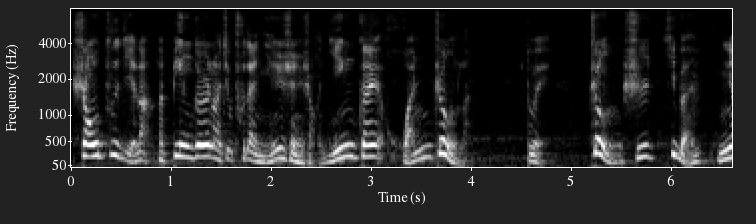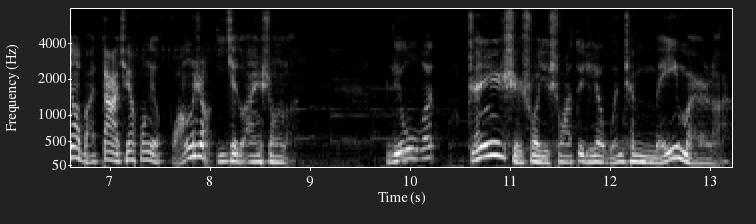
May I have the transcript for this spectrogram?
烧自己了，那病根呢就出在您身上，您该还政了。对，政失基本，您要把大权还给皇上，一切都安生了。刘娥真是说句实话，对这些文臣没门了，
